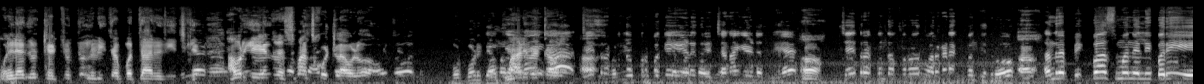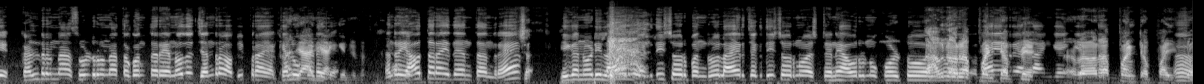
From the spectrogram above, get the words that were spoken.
ಒಳ್ಳೇದು ಕೆಟ್ಟದ್ದು ನಡೀತಾ ಬರ್ತಾ ಇರೋದು ಈಚೆಗೆ. ಅವ್ರಿಗೆ ಏನು ರೆಸ್ಪಾನ್ಸ್ ಕೊಟ್ಲ ಅವಳು? ಚೈತ್ರ ಕುಂದಾಪುರ ಬಗ್ಗೆ ಹೇಳಿದ್ರಿ ಚೆನ್ನಾಗಿ ಹೇಳಿದ್ರಿ. ಹಾ. ಚೈತ್ರ ಅವ್ರು ಹೊರಗಡೆ ಬಂದಿದ್ರು. ಅಂದ್ರೆ ಬಿಗ್ ಬಾಸ್ ಮನೆಯಲ್ಲಿ ಬರೀ ಕಳ್ಳರನ್ನ ಸುಳ್ರನ್ನ ತಗೊಂತಾರೆ ಅನ್ನೋದು ಜನರ ಅಭಿಪ್ರಾಯ ಕೆಲವು ಆಗಿರೋದು. ಅಂದ್ರೆ ಯಾವ ತರ ಇದೆ ಅಂತ ಅಂದ್ರೆ ಈಗ ನೋಡಿ ಲಾಯರ್ ಜಗದೀಶ್ ಅವ್ರು ಬಂದ್ರು. ಲಾಯರ್ ಜಗದೀಶ್ ಅವ್ರನ್ನು ಅಷ್ಟೇನೆ ಅವ್ರು ಕೋರ್ಟು ಅವನು ಟಪ್ಪೆ ಟಪ್ಪ ಆಯ್ತು.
